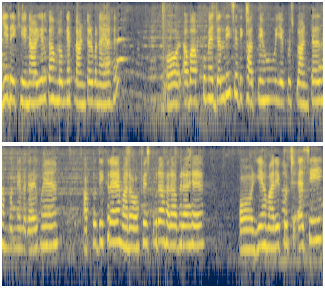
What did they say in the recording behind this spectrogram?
ये देखिए, नारियल का हम लोग ने प्लांटर बनाया है। और अब आपको मैं जल्दी से दिखाती हूँ, ये कुछ प्लांटर हम लोग ने लगाए हुए हैं। आपको दिख रहा है, हमारा ऑफ़िस पूरा हरा भरा है। और ये हमारे कुछ ऐसे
